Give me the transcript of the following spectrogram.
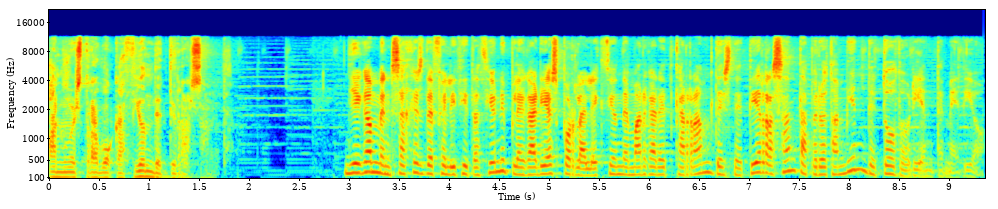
a nuestra vocación de Tierra Santa. Llegan mensajes de felicitación y plegarias por la elección de Margaret Carram desde Tierra Santa, pero también de todo Oriente Medio.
